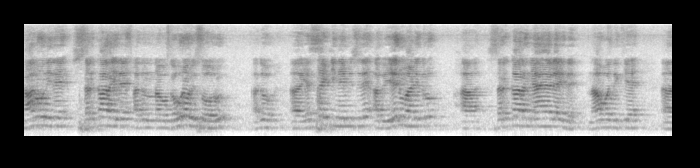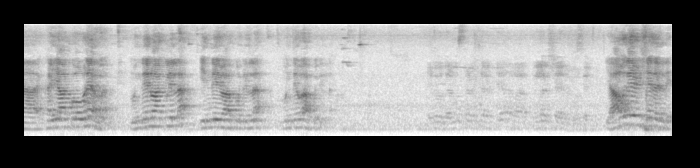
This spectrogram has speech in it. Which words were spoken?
ಕಾನೂನಿದೆ ಸರ್ಕಾರ ಇದೆ ಅದನ್ನು ನಾವು ಗೌರವಿಸುವವರು. ಅದು ಎಸ್ ಐ ಟಿ ನೇಮಿಸಿದೆ ಅದು ಏನು ಮಾಡಿದ್ರು ಆ, ಸರ್ಕಾರ ನ್ಯಾಯಾಲಯ ಇದೆ. ನಾವು ಅದಕ್ಕೆ ಕೈ ಹಾಕುವವರೇ ಅಲ್ಲ. ಮುಂದೇನು ಹಾಕಲಿಲ್ಲ ಹಿಂದೆಯೂ ಹಾಕುವುದಿಲ್ಲ ಮುಂದೆಯೂ ಹಾಕುವುದಿಲ್ಲ. ಯಾವುದೇ ವಿಷಯದಲ್ಲಿ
